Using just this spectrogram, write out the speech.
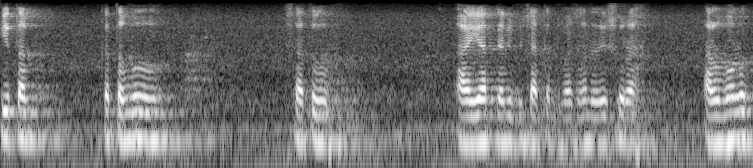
kitab ketemu satu ayat yang dibacakan dibacakan dari surah Al-Mulk.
